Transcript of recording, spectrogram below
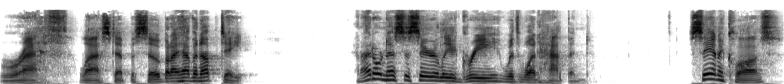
wrath last episode, but I have an update. And I don't necessarily agree with what happened. Santa Claus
